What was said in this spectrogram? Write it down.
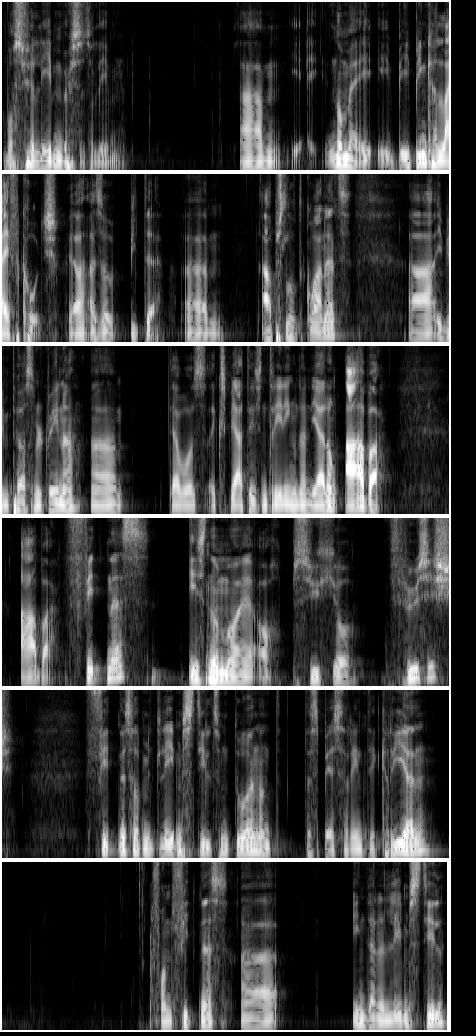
was für Leben möchtest du leben? Ähm, nochmal, ich, ich, bin kein Life-Coach, ja, also bitte, ähm, absolut gar nicht. Äh, ich bin Personal Trainer, äh, der was Experte ist in Training und Ernährung, aber, aber Fitness ist nun mal auch psychophysisch. Fitness hat mit Lebensstil zu tun und das bessere Integrieren von Fitness äh, in deinen Lebensstil.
